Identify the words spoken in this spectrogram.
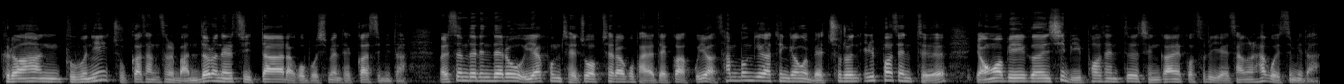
그러한 부분이 주가 상승을 만들어낼 수 있다라고 보시면 될 것 같습니다. 말씀드린 대로 의약품 제조업체라고 봐야 될 것 같고요. 3분기 같은 경우 매출은 1%, 영업이익은 12% 증가할 것으로 예상을 하고 있습니다.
